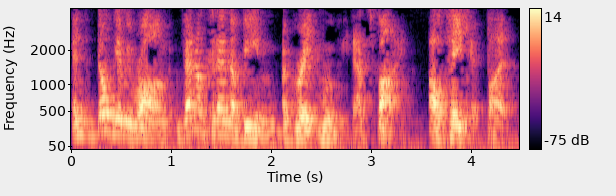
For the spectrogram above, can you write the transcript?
And don't get me wrong, Venom could end up being a great movie. That's fine. I'll take it. But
